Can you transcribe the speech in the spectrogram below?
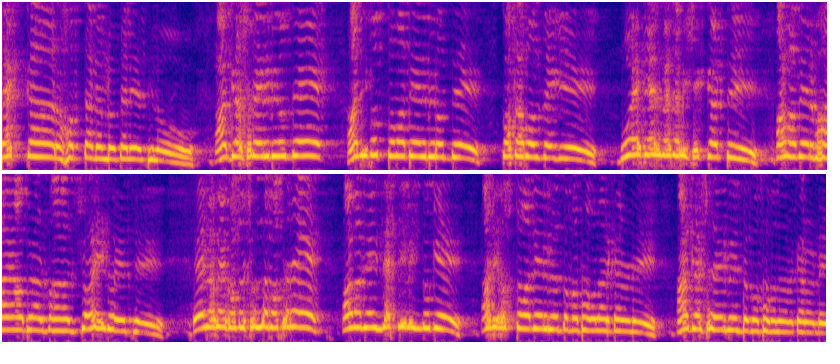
নেককার হত্যাকাণ্ড চালিয়েছিল। আগ্রাসনের বিরুদ্ধে, আধিপত্যবাদের বিরুদ্ধে কথা বলতে গিয়ে বুয়েটের মেধাবী শিক্ষার্থী আমাদের ভাই আবরার পাল শহীদ হয়েছে। এইভাবে গত ষোলো বছরে আমাদের নেতৃবৃন্দকে আধিপত্যবাদের বিরুদ্ধে কথা বলার কারণে, আগ্রাসনের বিরুদ্ধে কথা বলার কারণে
